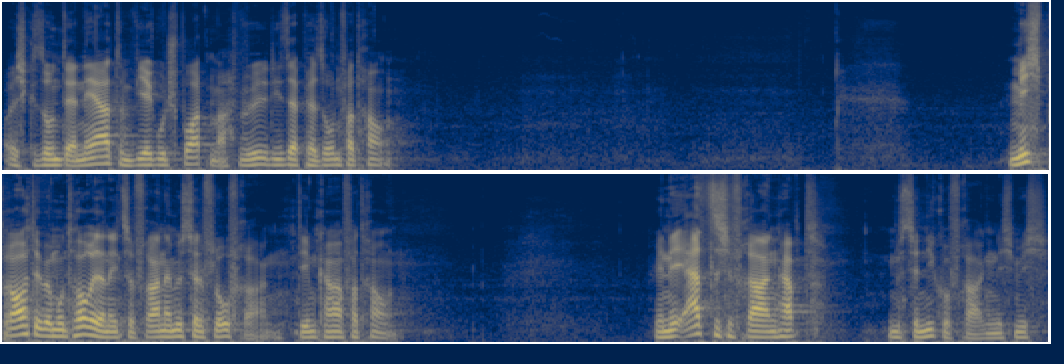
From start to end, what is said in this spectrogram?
euch gesund ernährt und wie ihr gut Sport macht. Will ihr dieser Person vertrauen? Mich braucht ihr über Motorräder nicht zu fragen, dann müsst ihr den Flo fragen. Dem kann man vertrauen. Wenn ihr ärztliche Fragen habt, müsst ihr Nico fragen, nicht mich.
